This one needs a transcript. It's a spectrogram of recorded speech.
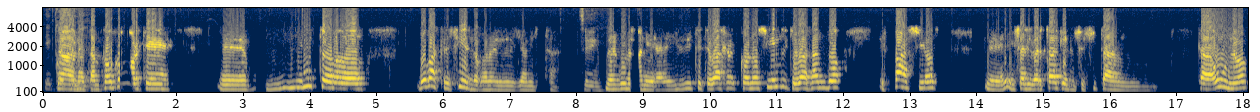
eh, no, no, tampoco porque eh, en esto vos vas creciendo con el guionista, sí. de alguna manera, y ¿viste? te vas conociendo y te vas dando espacios, eh, esa libertad que necesitan cada uno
